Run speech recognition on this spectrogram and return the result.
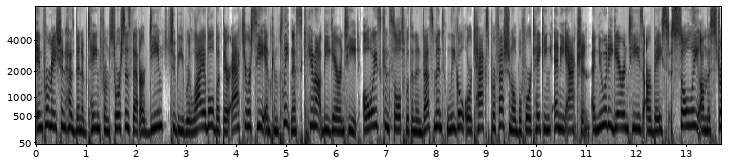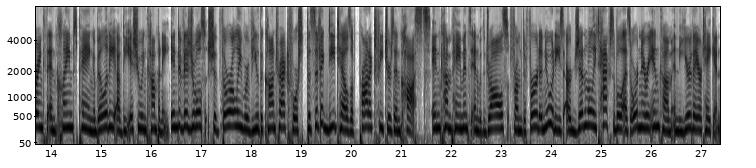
Information has been obtained from sources that are deemed to be reliable, but their accuracy and completeness cannot be guaranteed. Always consult with an investment, legal, or tax professional before taking any action. Annuity guarantees are based solely on the strength and claims paying ability of the issuing company. Individuals should thoroughly review the contract for specific details of product features and costs. Income payments and withdrawals from deferred annuities are generally taxable as ordinary income in the year they are taken.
